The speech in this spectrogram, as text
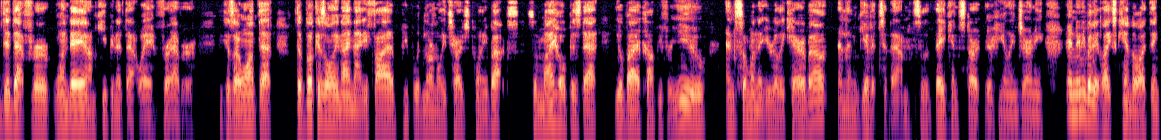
did that for one day, and I'm keeping it that way forever because I want that. The book is only 9.95. People would normally charge 20 bucks. So my hope is that you'll buy a copy for you and someone that you really care about and then give it to them so that they can start their healing journey and anybody that likes kindle i think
